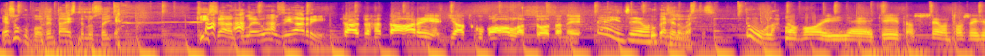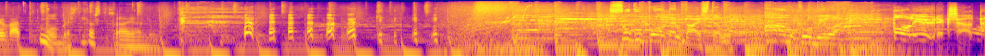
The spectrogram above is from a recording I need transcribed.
Ja sukupuolten taistelussa kisaan tulee uusi Ari. Täytyyhän tämä Ari jatkuva olla tuota, niin Näin se on. Kuka siellä vastasi? Tuula. No voi jee, kiitos. Se on tosi hyvä. Mun mielestä tosta saa ihan hyvä. Sukupuolten taistelu. Aamuklubilla puoli yhdeksältä.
